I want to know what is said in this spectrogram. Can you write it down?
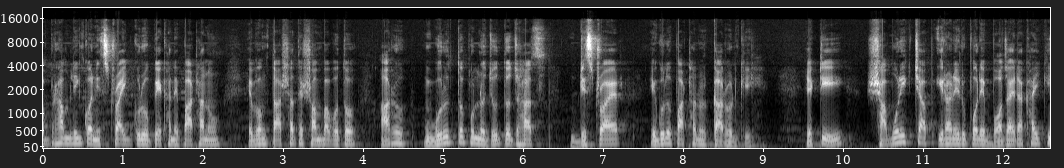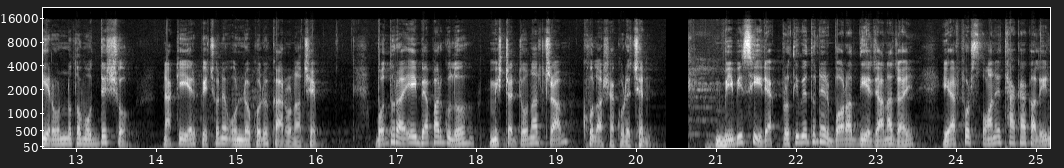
Abraham Lincoln strike group এখানে পাঠানো এবং তার সাথে সম্ভবত আরও গুরুত্বপূর্ণ যুদ্ধজাহাজ ডিস্ট্রয়ার এগুলো পাঠানোর কারণ কি? একটি সামরিক চাপ ইরানের উপরে বজায় রাখাই কি এর অন্যতম উদ্দেশ্য, নাকি এর পেছনে অন্য কোনো কারণ আছে? বন্ধুরা, এই ব্যাপারগুলো মিস্টার ডোনাল্ড ট্রাম্প খোলাসা করেছেন। বিবিসির এক প্রতিবেদনের বরাত দিয়ে জানা যায় এয়ারফোর্স ওয়ানে থাকাকালীন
